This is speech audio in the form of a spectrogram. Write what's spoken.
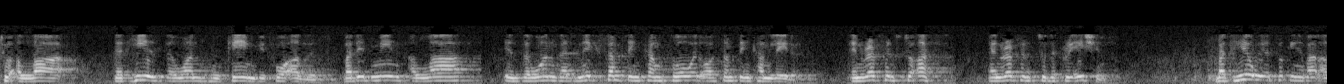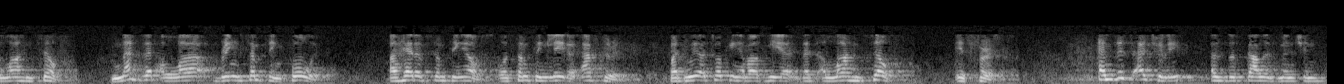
to Allah that He is the one who came before others, but it means Allah is the one that makes something come forward or something come later, in reference to us, in reference to the creation. But here we are talking about Allah Himself. Not that Allah brings something forward ahead of something else or something later after it. But we are talking about here that Allah Himself is first. And this actually, as the scholars mention,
